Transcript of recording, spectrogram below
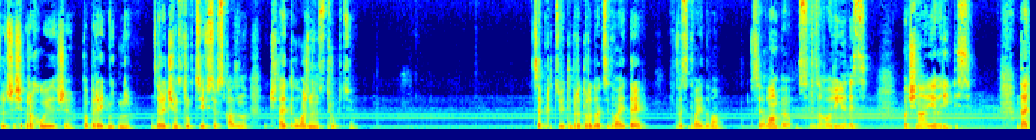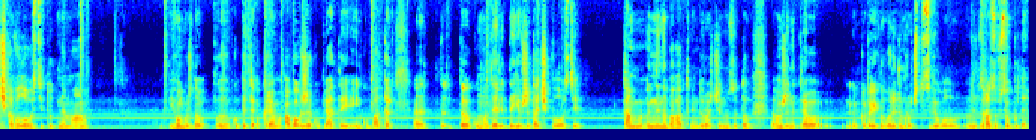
Тут ще рахує ще попередні дні. До речі, в інструкції все сказано. Читайте уважно інструкцію. Це працює. Температура 22,3, 22,2. Все, лампи ось загорілись, починає грітись. Датчика вологості тут нема. Його можна е, купити окремо. Або вже купляти інкубатор, е, таку модель, де є вже датчик вологості. Там не набагато він дорожче, але зато вам вже не треба, як говорити, морочити собі голову. Зразу все буде.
